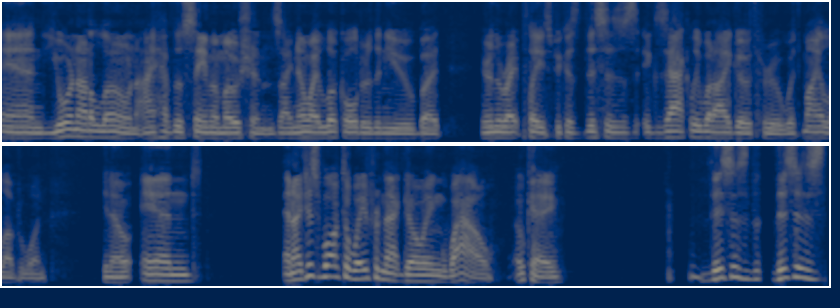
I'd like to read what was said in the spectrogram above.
And you're not alone. I have those same emotions. I know I look older than you, but you're in the right place because this is exactly what I go through with my loved one. You know, and and I just walked away from that going, "Wow, okay. This is the, this is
